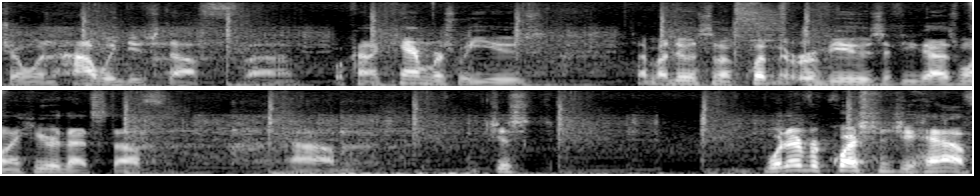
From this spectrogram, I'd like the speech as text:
showing how we do stuff, uh, what kind of cameras we use, Talking about doing some equipment reviews if you guys want to hear that stuff. Um, just whatever questions you have,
